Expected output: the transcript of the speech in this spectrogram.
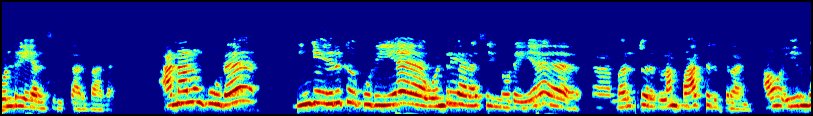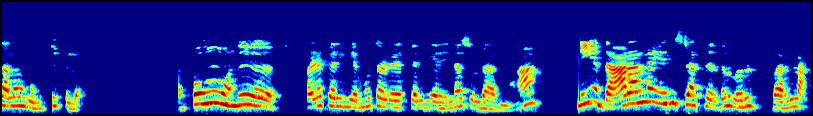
ஒன்றிய அரசின் சார்பாக. ஆனாலும் கூட இங்க இருக்கக்கூடிய ஒன்றிய அரசினுடைய மருத்துவர்கள்லாம் பார்த்திருக்கிறாங்க. அவங்க இருந்தாலும் அவங்க ஒத்துக்கல. அப்பவும் வந்து வழக்கறிஞர் மூத்த வழக்கறிஞர் என்ன சொல்றாருன்னா நீங்க தாராளமா எய்ம்ஸ் டாக்டர்கள் வரு வரலாம்.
